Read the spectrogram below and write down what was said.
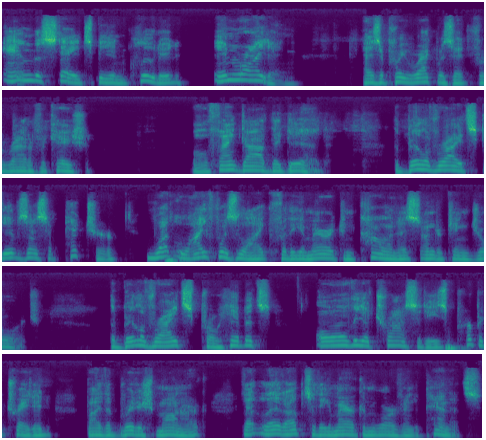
and the states be included in writing as a prerequisite for ratification. Well, thank God they did. The Bill of Rights gives us a picture what life was like for the American colonists under King George. The Bill of Rights prohibits all the atrocities perpetrated by the British monarch that led up to the American War of Independence.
